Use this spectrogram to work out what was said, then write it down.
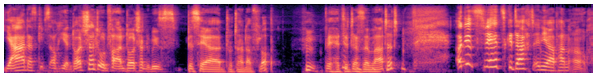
Ja, das gibt es auch hier in Deutschland und vor allem Deutschland übrigens bisher totaler Flop. Hm, wer hätte das erwartet? Und jetzt, wer hätte es gedacht, in Japan auch.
